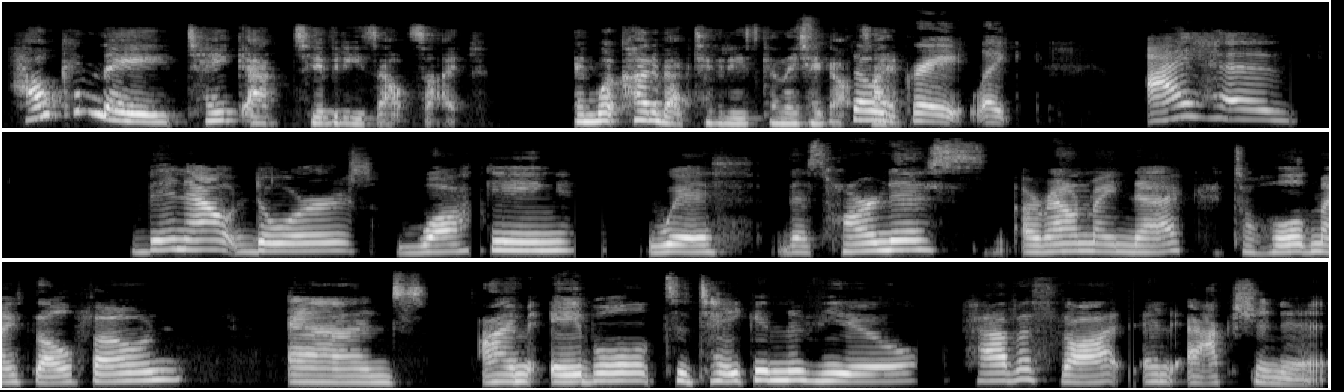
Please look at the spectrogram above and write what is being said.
how can they take activities outside? And what kind of activities can they take outside? So great. Like I have been outdoors walking with this harness around my neck to hold my cell phone and I'm able to take in the view, have a thought and action it.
